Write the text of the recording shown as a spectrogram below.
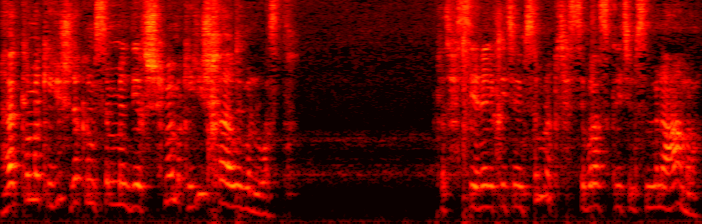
هكا ما كيجيش داك المسمن ديال الشحمة ما كيجيش خاوي من الوسط. كتحسي يعني الا كليتي مسمنه كتحسي براسك كليتي مسمنة عامرة.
